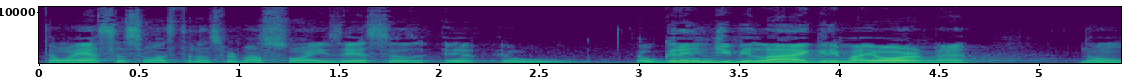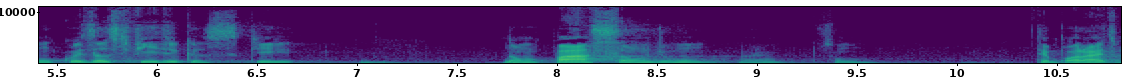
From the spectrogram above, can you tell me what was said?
Então essas são as transformações, esse é o, é, é o, é o grande milagre maior, né? Não coisas físicas que não passam de um, né? são temporais,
